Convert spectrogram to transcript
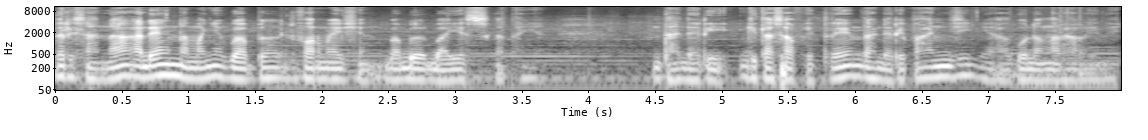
dari sana ada yang namanya bubble information bubble bias katanya. Entah dari Gita Savitri entah dari Panji ya aku dengar hal ini.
